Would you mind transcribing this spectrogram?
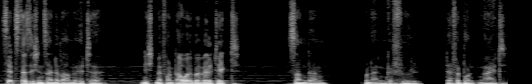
setzt er sich in seine warme Hütte, nicht mehr von Trauer überwältigt, sondern von einem Gefühl der Verbundenheit.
